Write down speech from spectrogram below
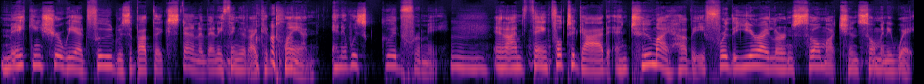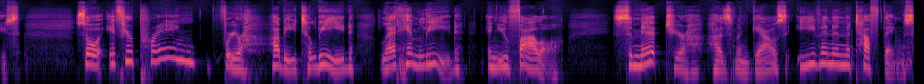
making sure we had food was about the extent of anything that I could plan. and it was good for me. Hmm. And I'm thankful to God and to my hubby for the year I learned so much in so many ways. So if you're praying for your hubby to lead, let him lead and you follow. Submit to your husband, gals, even in the tough things,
